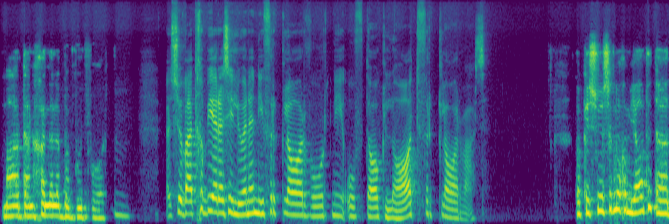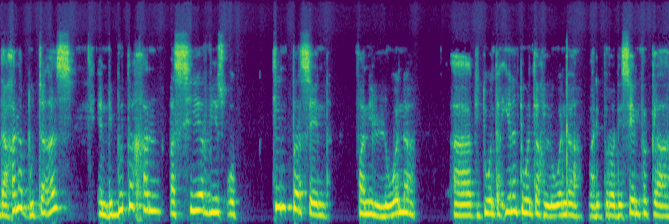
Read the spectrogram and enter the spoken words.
maar dan gaan hulle beboet word. Hmm. So wat gebeur as die loone nie verklaar word nie of dalk laat verklaar was? OK, soos ek nog gemeld het, uh, daar gaan 'n boete is en die boete gaan baseer wees op 10% van die loone uh die 2021 loone wat die produsent verklaar.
